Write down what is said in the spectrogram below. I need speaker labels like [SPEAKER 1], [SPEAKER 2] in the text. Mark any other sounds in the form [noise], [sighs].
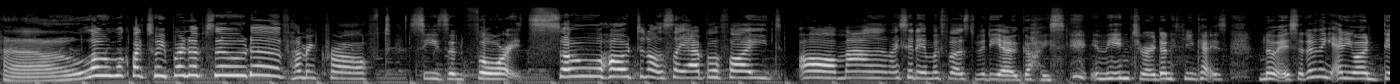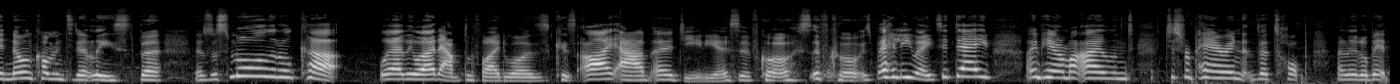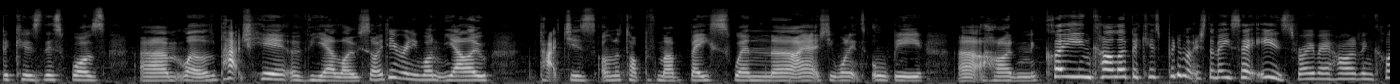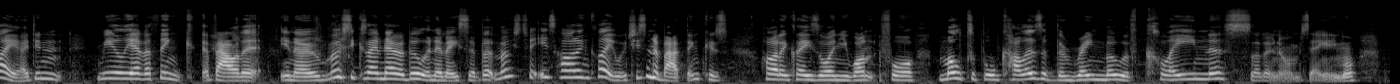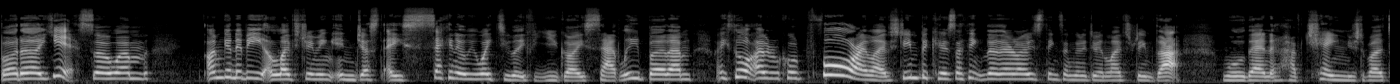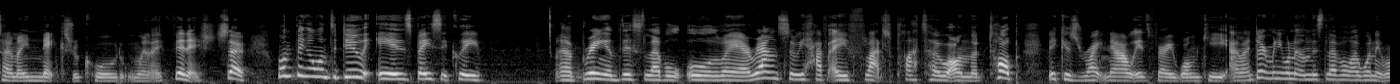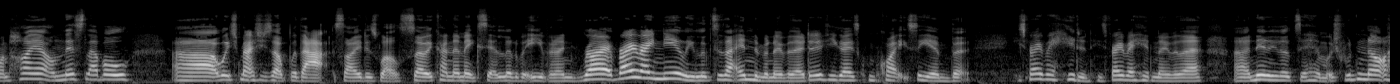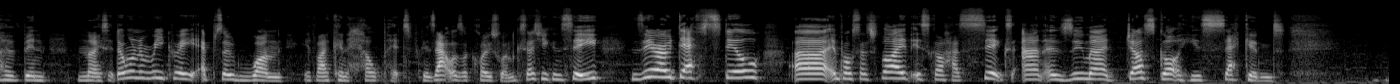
[SPEAKER 1] Hello and welcome back to a brand new episode of Hermitcraft Season 4. It's so hard to not say amplified. Oh man, I said it in my first video, [laughs] guys, in the intro. I don't know if you guys noticed. I don't think anyone did, no one commented at least, but there's a small little cut where the word amplified was, because I am a genius, of course, [laughs] of course. But anyway, today I'm here on my island just repairing the top a little bit because this was um, well, there's a patch here of yellow, so I didn't really want yellow patches on the top of my base when uh, I actually want it to all be uh, hardened clay in colour because pretty much the mesa is very, very hardened clay. I didn't really ever think about it, you know, mostly because I've never built in a mesa, but most of it is hardened clay, which isn't a bad thing because hardened clay is the one you want for multiple colours of the rainbow of clayness. I don't know what I'm saying anymore. But uh, yeah, so um, I'm going to be live streaming in just a second. It'll be way too late for you guys, sadly. But um, I thought I would record before I live stream because I think that there are loads of things I'm going to do in live stream that will then have changed by the time I next record when I finish. So one thing I want to do is basically. Uh, bring this level all the way around so we have a flat plateau on the top because right now it's very wonky and I don't really want it on this level I want it one higher on this level uh, which matches up with that side as well. So it kind of makes it a little bit even. And very, very, nearly looks at that Enderman over there. I don't know if you guys can quite see him, but he's very, very hidden. He's very, very hidden over there. Uh, nearly looked at him, which would not have been nice. I don't want to recreate episode 1 if I can help it, because that was a close one. Because as you can see, zero deaths still. Uh, Impulse has 5, Iskall has 6, and Xisuma just got his second.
